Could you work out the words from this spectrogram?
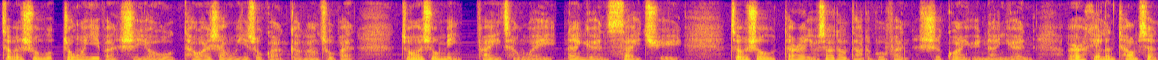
这本书。中文译本是由台湾商务印书馆刚刚出版，中文书名翻译成为《能源赛局》。这本书当然有相当大的部分是关于能源，而 Helen Thompson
